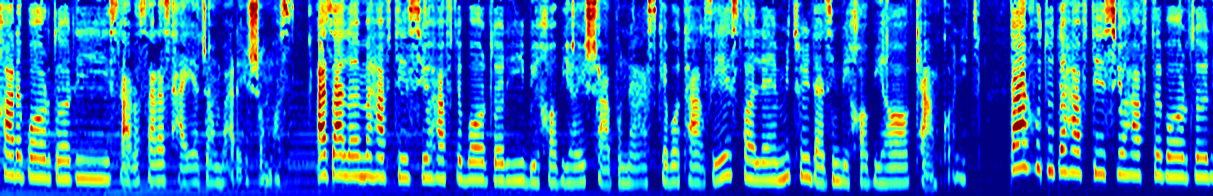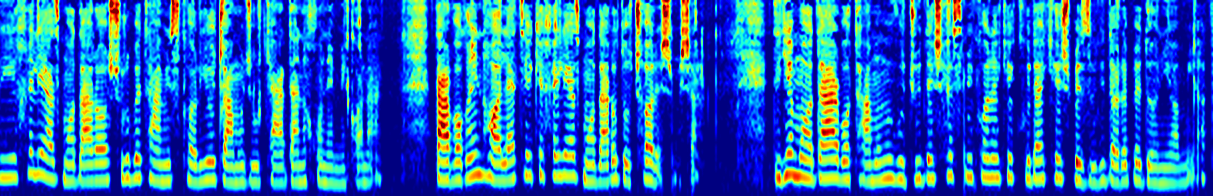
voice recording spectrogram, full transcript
آخر بارداری سراسر از هیجان برای شماست. از علائم هفته سی و هفته بارداری بیخوابی های شبونه است که با تغذیه سالم می‌تونید از این بیخوابی ها کم کنید. در حدود هفته سی و هفته بارداری خیلی از مادرها شروع به تمیزکاری و جمع جور کردن خونه می‌کنن. در واقع این حالتیه که خیلی از مادرها دچارش میشن. دیگه مادر با تمام وجودش حس می‌کنه که کودکش به زودی داره به دنیا میاد.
